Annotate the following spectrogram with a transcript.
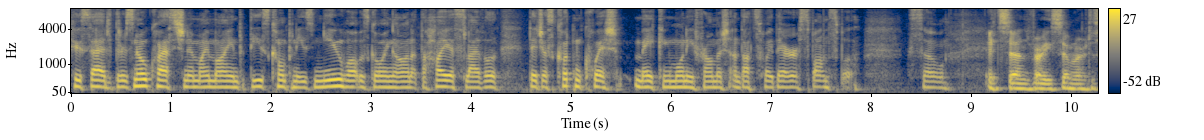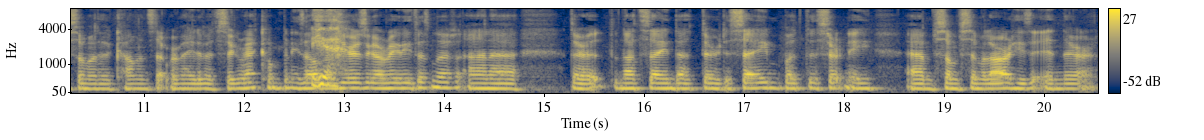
who said there's no question in my mind that these companies knew what was going on at the highest level they just couldn't quit making money from it and that's why they're responsible so It sounds very similar to some of the comments that were made about cigarette companies all those years ago, really, doesn't it? And uh, they're not saying that they're the same, but there's certainly um, some similarities in there.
